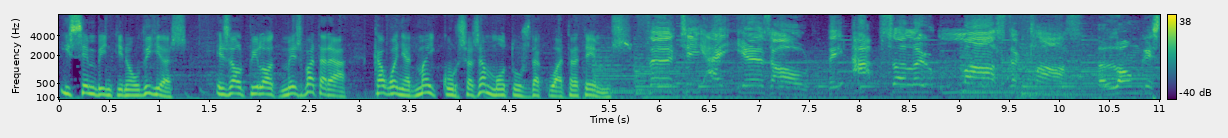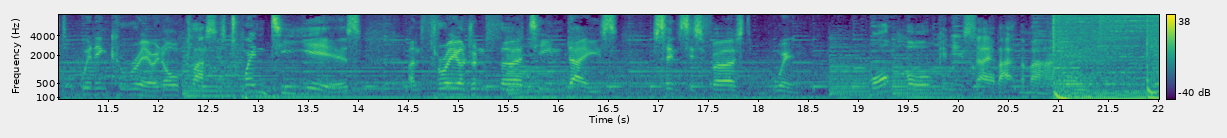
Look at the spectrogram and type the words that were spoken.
i 129 dies. És el pilot més veterà que ha guanyat mai curses amb motos de 4 temps. 38 years old, the absolute masterclass. The longest winning career in all classes, 20 years and 313 days since his first win. What more can you say about the man?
